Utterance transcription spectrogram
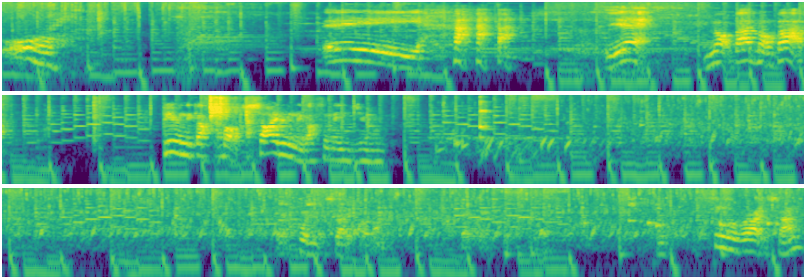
Oh. Hey. yeah. Not bad, not bad. Beer in the glass, well, cider in the glass, ladies and gentlemen. Slow, hold on single right son.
